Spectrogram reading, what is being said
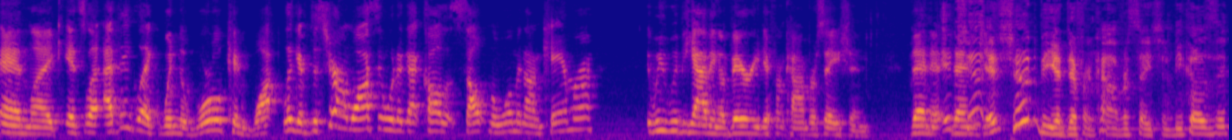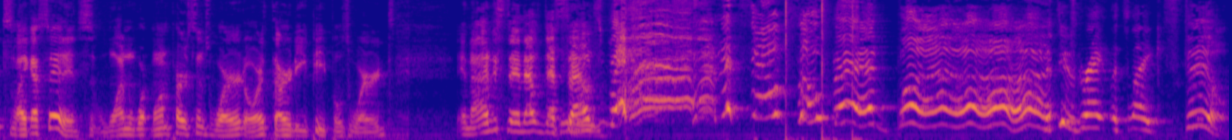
And like it's like I think like when the world can watch, like if Deshaun Watson would have got called assaulting a woman on camera, we would be having a very different conversation than it, it than should, ju- it should be a different conversation because it's like I said, it's one one person's word or thirty people's words, and I understand that that sounds hmm. bad. that sounds so bad, but dude, right? It's like still,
